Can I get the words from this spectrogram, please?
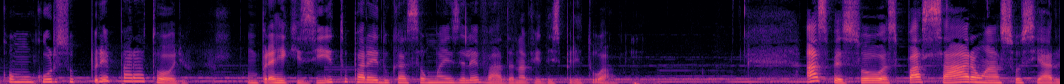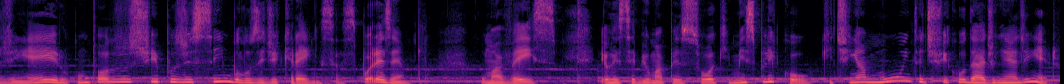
como um curso preparatório, um pré-requisito para a educação mais elevada na vida espiritual. As pessoas passaram a associar o dinheiro com todos os tipos de símbolos e de crenças. Por exemplo, uma vez eu recebi uma pessoa que me explicou que tinha muita dificuldade em ganhar dinheiro.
